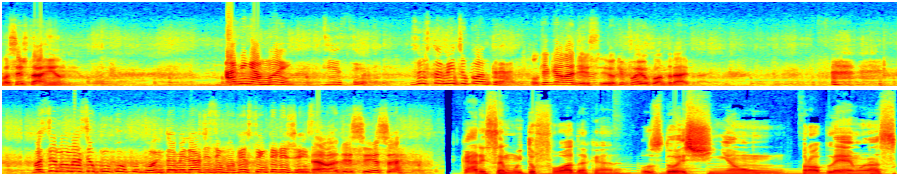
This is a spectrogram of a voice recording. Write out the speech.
você está rindo? A minha mãe disse justamente o contrário. O que que ela disse? O que foi o contrário? Você não nasceu com um corpo bom, então é melhor desenvolver sua inteligência. Ela disse isso, é? Cara, isso é muito foda, cara. Os dois tinham problemas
